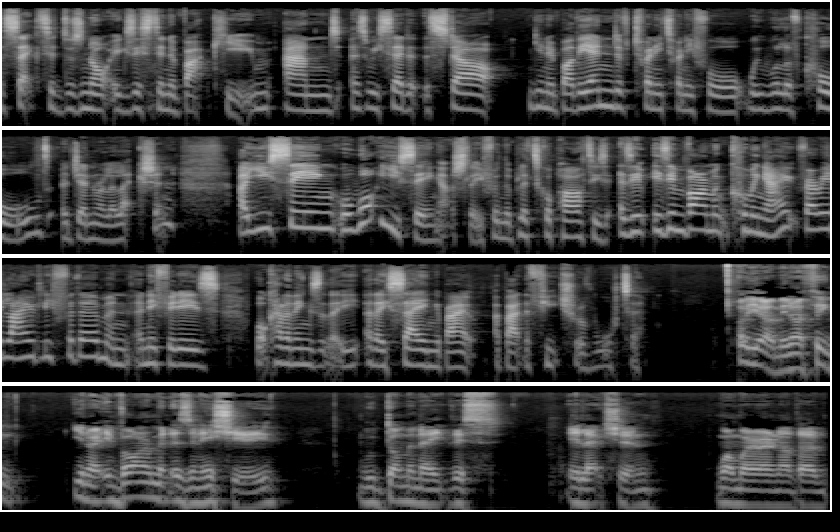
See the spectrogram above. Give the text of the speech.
The sector does not exist in a vacuum. And as we said at the start, you know, by the end of 2024, we will have called a general election. Are you seeing, well, what are you seeing actually from the political parties? Is, environment coming out very loudly for them? And, and if it is, what kind of things are they, are they saying about, about the future of water? Oh, yeah. I mean, I think you know, environment as an issue will dominate this election one way or another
